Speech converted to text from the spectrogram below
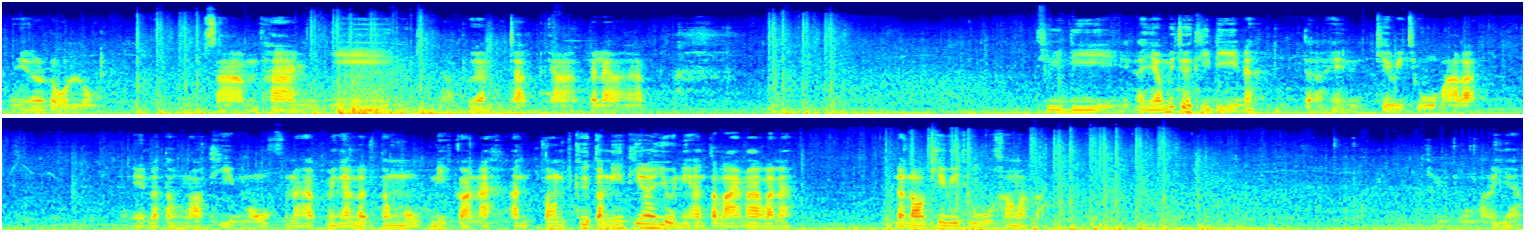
อันนี้เราโดนลงสามทางอย่างนี้เอาเพื่อนจัดการไปแล้วครับทีดีแต่ยังไม่เจอทีดีนะ แต่เห็น KV2 มาละอันนี้เราต้องรอทีม move นะครับ ไม่งั้นเราต้อง move หนีก่อนนะ อันตอนคือตอนนี้ที่เราอยู่นี่อันตรายมากแล้วนะเดี๋ยวรอ KV2 เข้ามาก่อน KV2 มาหรือยัง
